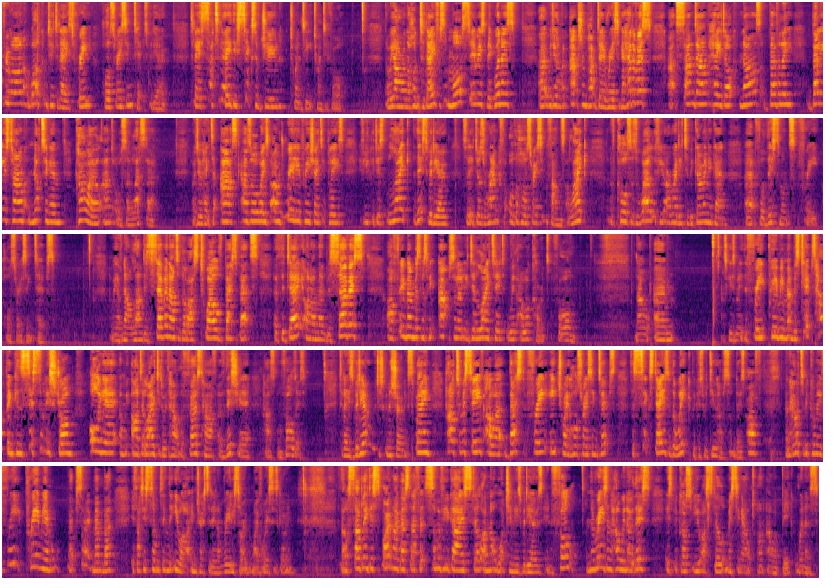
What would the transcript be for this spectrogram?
everyone welcome to today's free horse racing tips video. Today is Saturday the 6th of June 2024. Now we are on the hunt today for some more serious big winners. Uh, we do have an action-packed day of racing ahead of us at Sandown, Haydock, Naas, Beverley, Bellewstown, Nottingham, Carlisle and also Leicester. I do hate to ask as always but I would really appreciate it please if you could just like this video so that it does rank for other horse racing fans alike and of course, as well, if you are ready to be going again uh, for this month's free horse racing tips. We have now landed seven out of the last 12 best bets of the day on our members service. Our free members must be absolutely delighted with our current form. Now, um, excuse me, the free premium members tips have been consistently strong all year and we are delighted with how the first half of this year has unfolded. Today's video, we're just going to show and explain how to receive our best free each way horse racing tips for six days of the week, because we do have Sundays off, and how to become a free premium website member if that is something that you are interested in. I'm really sorry, but my voice is going. Now, sadly, despite my best efforts, some of you guys still are not watching these videos in full. And the reason how we know this is because you are still missing out on our big winners.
